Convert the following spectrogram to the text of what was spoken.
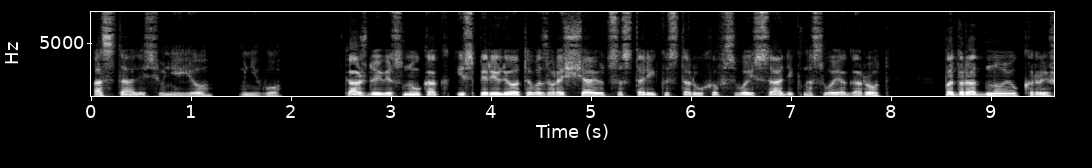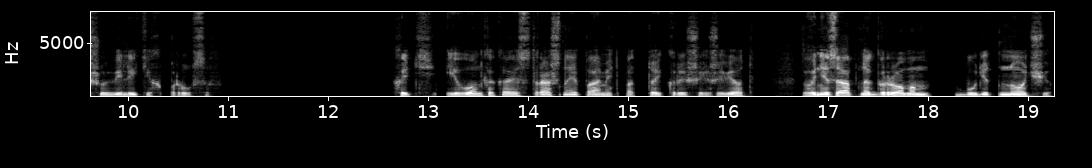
остались у нее, у него. Каждую весну, как из перелета, возвращаются старик и старуха в свой садик, на свой огород, под родную крышу великих прусов. Хоть и вон какая страшная память под той крышей живет, внезапно громом будет ночью,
